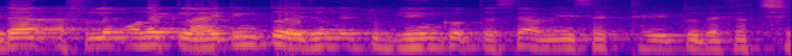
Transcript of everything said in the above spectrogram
এটা আসলে অনেক লাইটিং তো এই জন্য একটু ব্লিং করতেছে আমি এই সাইড থেকে একটু দেখাচ্ছি।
